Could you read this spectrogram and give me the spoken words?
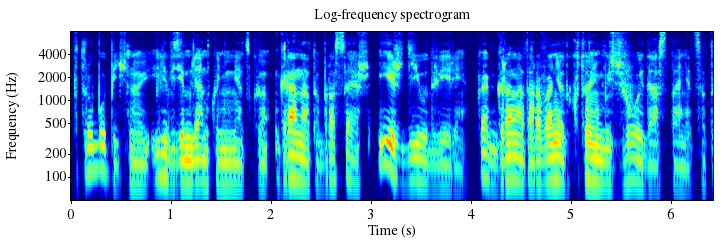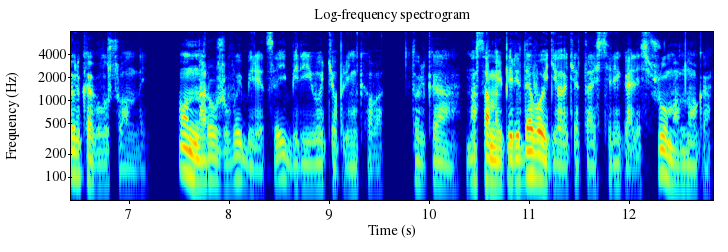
В трубу печную или в землянку немецкую гранату бросаешь и жди у двери. Как граната рванет, кто-нибудь живой да останется, только оглушенный. Он наружу выберется и бери его тепленького. Только на самой передовой делать это остерегались. Шума много.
